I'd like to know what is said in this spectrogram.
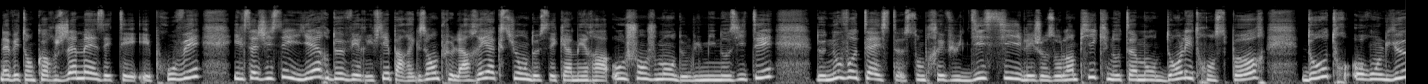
n'avait encore jamais été éprouvé. Il s'agissait hier de vérifier par exemple la réaction de ces caméras au changement de luminosité de nouveaux tests sont prévus d'ici les Jeux Olympiques, notamment dans les transports. D'autres auront lieu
